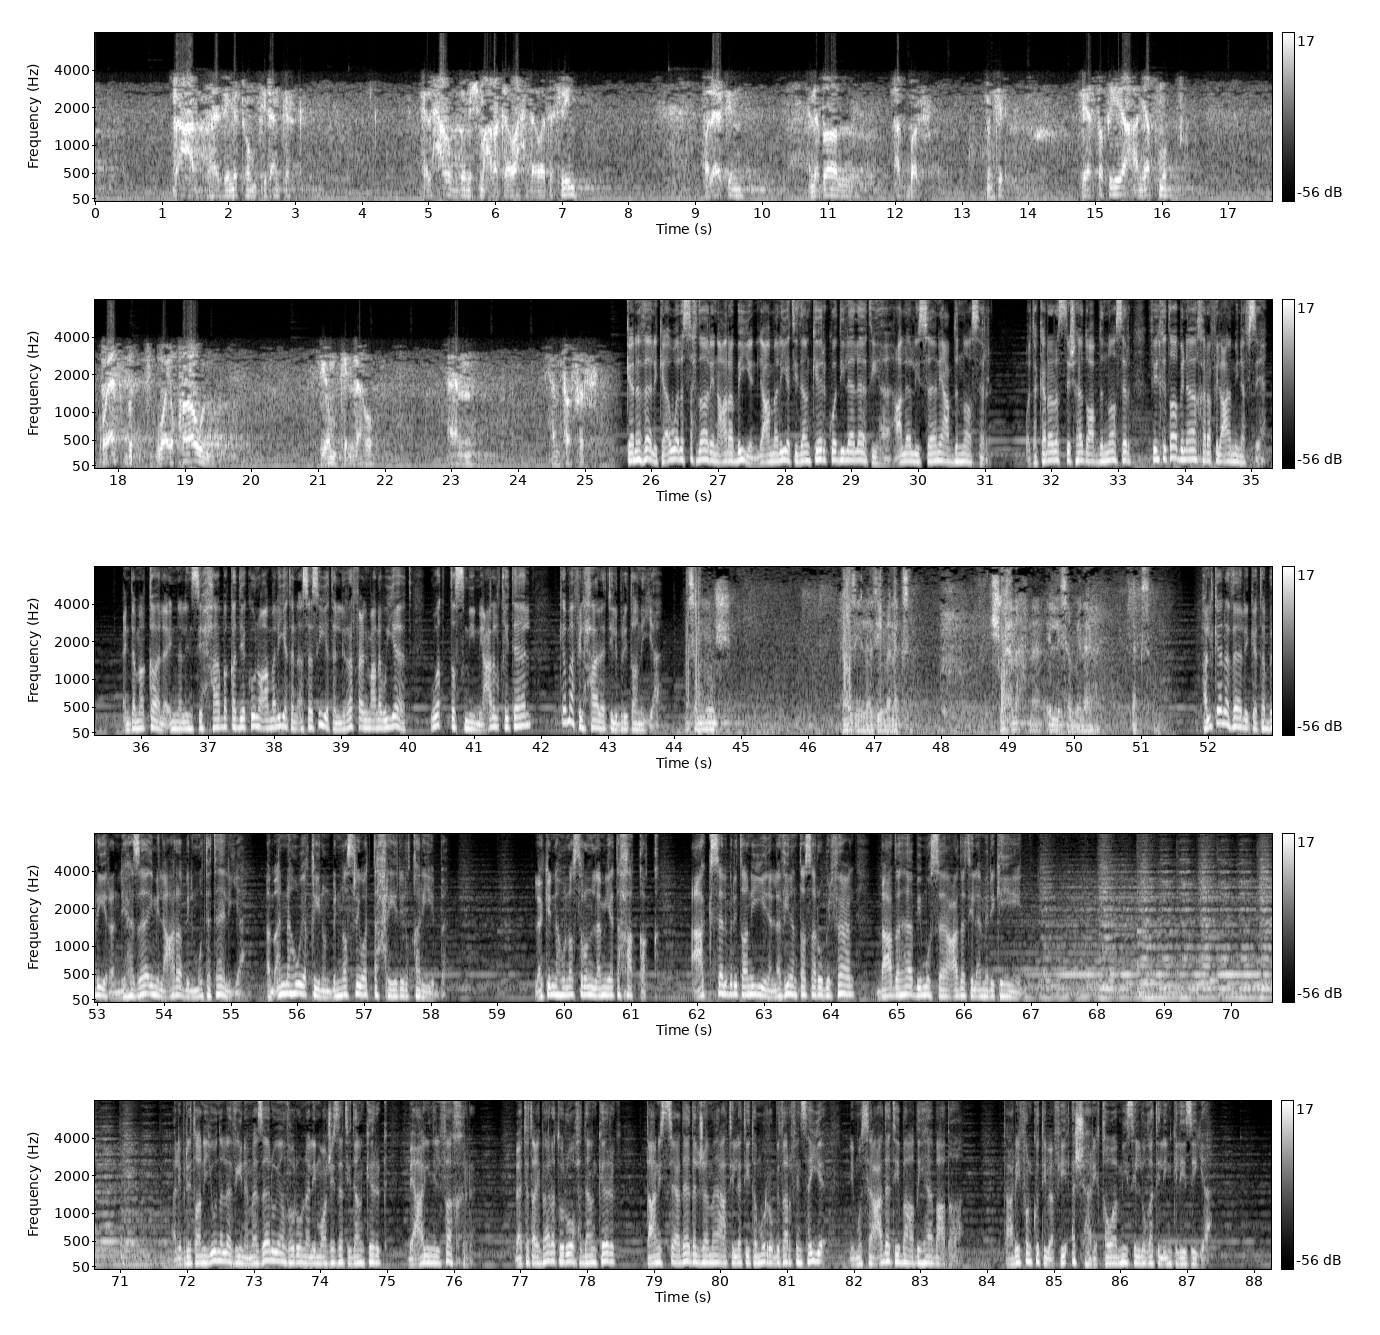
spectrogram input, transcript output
بعد هزيمتهم في دنكرك. الحرب مش معركة واحدة وتسليم ولكن النضال أكبر من كده. ليستطيع أن يصمد ويثبت ويقاوم يمكن له أن ينتصر. كان ذلك أول استحضار عربي لعملية دانكيرك ودلالاتها على لسان عبد الناصر وتكرر استشهاد عبد الناصر في خطاب آخر في العام نفسه عندما قال إن الانسحاب قد يكون عملية أساسية لرفع المعنويات والتصميم على القتال كما في الحالة البريطانية. ما سموش هذه الهزيمة نكسة. اشمعنى إحنا اللي سميناها نكسة. هل كان ذلك تبريرا لهزائم العرب المتتالية أم أنه يقين بالنصر والتحرير القريب؟ لكنه نصر لم يتحقق عكس البريطانيين الذين انتصروا بالفعل بعدها بمساعدة الأمريكيين. البريطانيون الذين ما زالوا ينظرون لمعجزة دانكيرك بعين الفخر. باتت عبارة روح دانكيرك تعني استعداد الجماعة التي تمر بظرف سيء لمساعدة بعضها بعضا. تعريف كتب في أشهر قواميس اللغة الإنجليزية.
